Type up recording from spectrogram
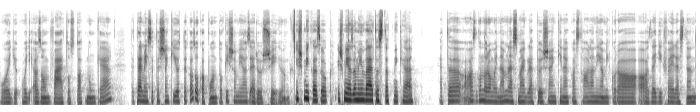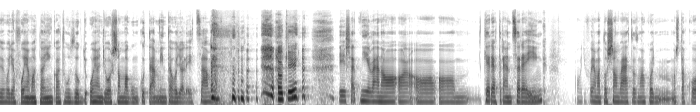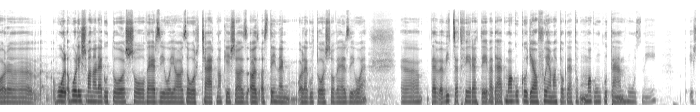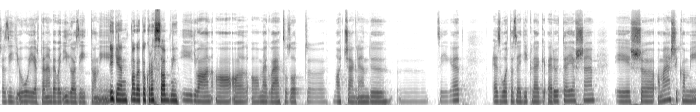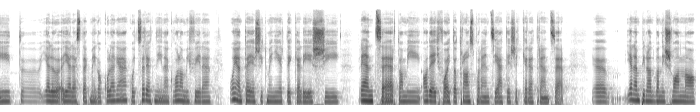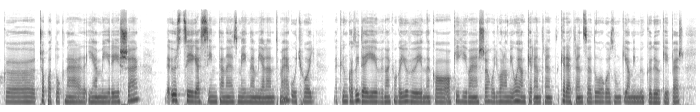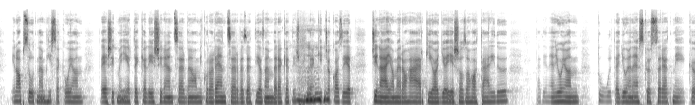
hogy, hogy azon változtatnunk kell. De természetesen kijöttek azok a pontok is, ami az erősségünk. És mik azok? És mi az, amin változtatni kell? Hát azt gondolom, hogy nem lesz meglepő senkinek azt hallani, amikor a, az egyik fejlesztendő, hogy a folyamatainkat húzzuk olyan gyorsan magunk után, mint ahogy a létszámot. Oké. okay. És hát nyilván a, a, a, a keretrendszereink, hogy folyamatosan változnak, hogy most akkor uh, hol, hol is van a legutolsó verziója az orcsártnak, és az, az, az tényleg a legutolsó verziója de viccet félretéve, de hát maguk ugye a folyamatok, de hát magunk után húzni, és ez így jó értelemben, vagy igazítani. Igen, magatokra szabni. Így van a, a, a megváltozott nagyságrendű céget. Ez volt az egyik legerőteljesebb, és a másik, amit jelö, jeleztek még a kollégák, hogy szeretnének valamiféle olyan teljesítményértékelési rendszert, ami ad egyfajta transzparenciát és egy keretrendszert. Jelen pillanatban is vannak csapatoknál ilyen mérések, de összcéges szinten ez még nem jelent meg, úgyhogy nekünk az idei évnek, meg a jövő évnek a, a kihívása, hogy valami olyan keretrendszer dolgozzunk ki, ami működőképes. Én abszolút nem hiszek olyan teljesítményértékelési rendszerben, amikor a rendszer vezeti az embereket, és mindenki csak azért csinálja, mert a HR kiadja, és az a határidő. Tehát én egy olyan túlt, egy olyan eszközt szeretnék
